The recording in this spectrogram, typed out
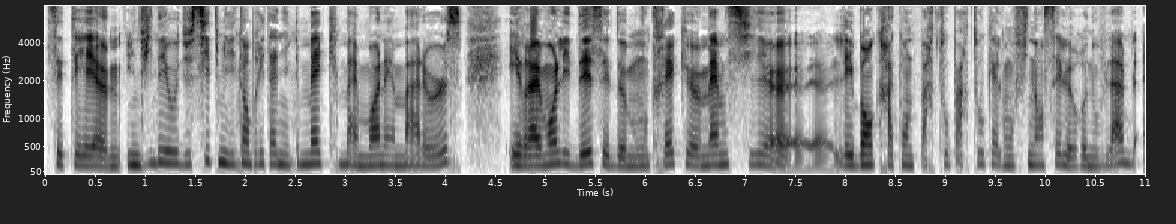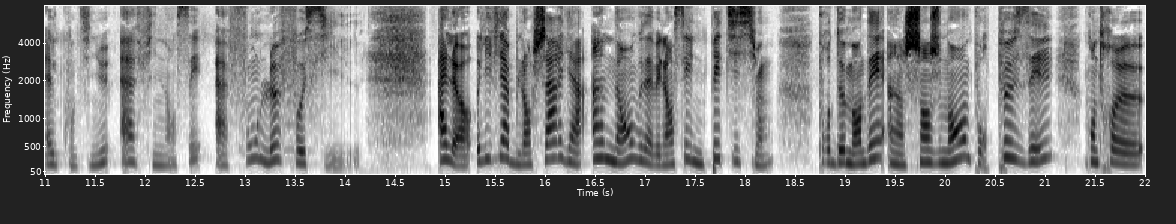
C'était euh, une vidéo du site militant britannique Make My Money Matters. Et vraiment, l'idée, c'est de montrer que même si euh, les banques racontent partout, partout qu'elles vont financer le renouvelable, elles continuent à financer à fond le fossile. Alors, Olivia Blanchard, il y a un an, vous avez lancé une pétition pour demander un changement, pour peser contre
